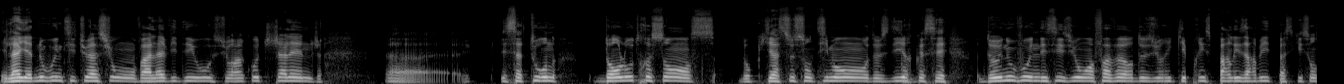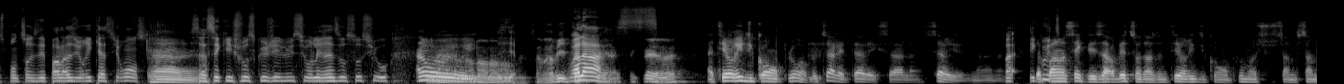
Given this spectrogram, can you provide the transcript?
Et là, il y a de nouveau une situation. On va à la vidéo sur un coach challenge. et ça tourne dans l'autre sens donc il y a ce sentiment de se dire que c'est de nouveau une décision en faveur de Zurich qui est prise par les arbitres parce qu'ils sont sponsorisés par la Zurich Assurance. Ah, ça, c'est quelque chose que j'ai lu sur les réseaux sociaux. Ah oui, oui, oui. Non, non, non, ça va vite. Voilà. clair, La théorie du complot, on peut s'arrêter avec ça, là? sérieusement. Bah, de penser que les arbitres sont dans une théorie du complot, moi, ça me... Ça,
